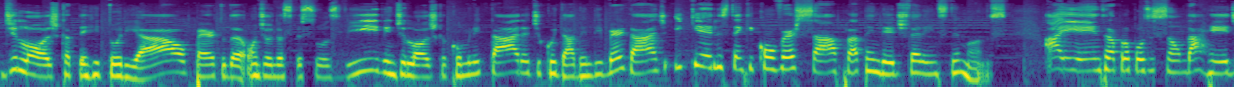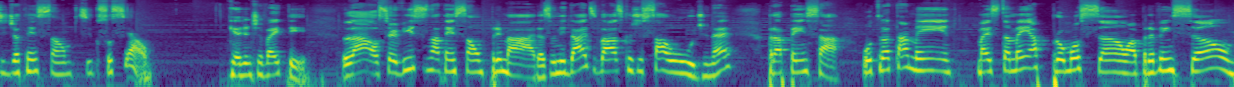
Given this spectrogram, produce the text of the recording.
de lógica territorial, perto da onde, onde as pessoas vivem, de lógica comunitária, de cuidado em liberdade, e que eles têm que conversar para atender diferentes demandas. Aí entra a proposição da rede de atenção psicossocial, que a gente vai ter lá os serviços na atenção primária, as unidades básicas de saúde, né? Para pensar o tratamento, mas também a promoção, a prevenção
